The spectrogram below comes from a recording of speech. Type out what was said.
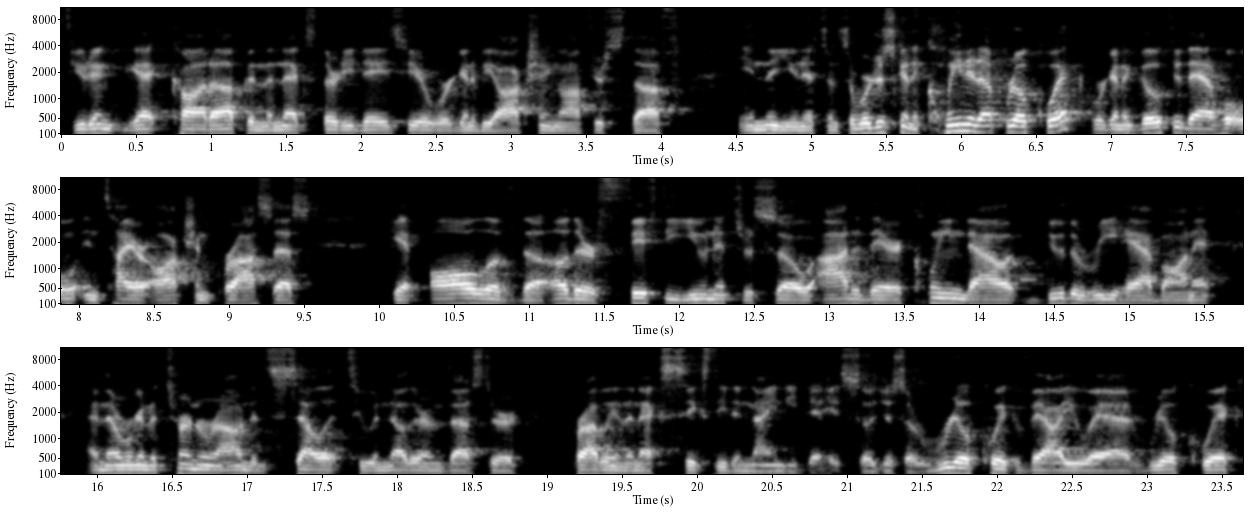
if you didn't get caught up in the next 30 days here, we're going to be auctioning off your stuff in the units. And so we're just going to clean it up real quick. We're going to go through that whole entire auction process get all of the other 50 units or so out of there, cleaned out, do the rehab on it, and then we're going to turn around and sell it to another investor probably in the next 60 to 90 days. So just a real quick value add, real quick.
